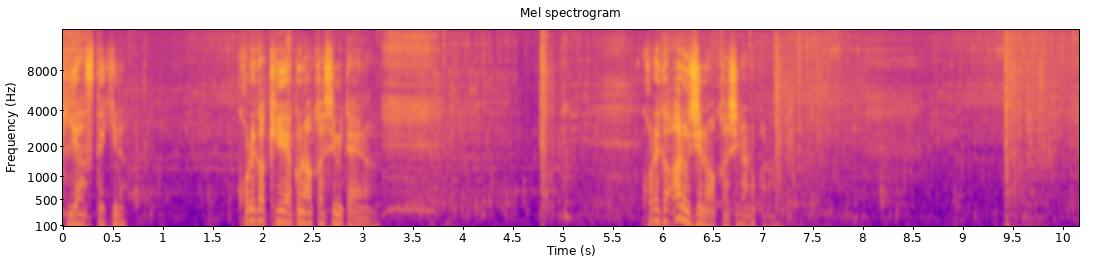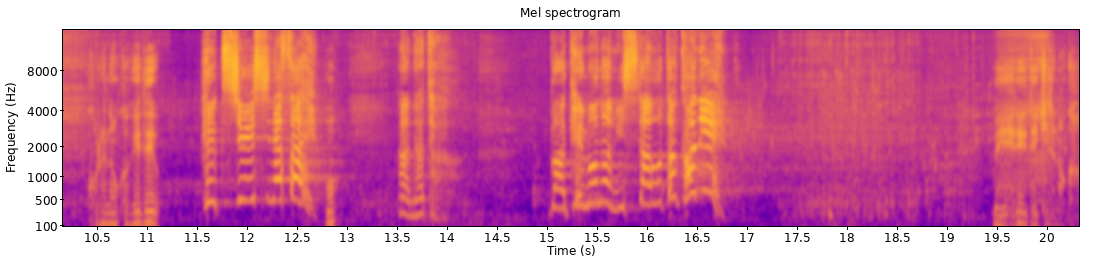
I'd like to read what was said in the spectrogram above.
ギアス的な？これが契約の証みたいな？これが主の証なのかな？これのおかげで復讐しなさい。お？あなたを化け物にした男に命令できるのか。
